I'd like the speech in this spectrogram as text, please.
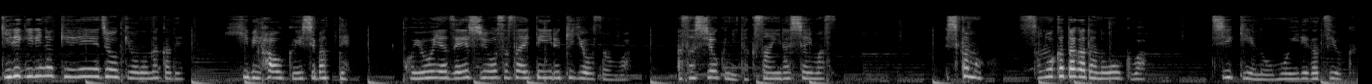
ギリギリの経営状況の中で、日々歯を食いしばって、雇用や税収を支えている企業さんは、朝潮区にたくさんいらっしゃいます。しかも、その方々の多くは、地域への思い入れが強く、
